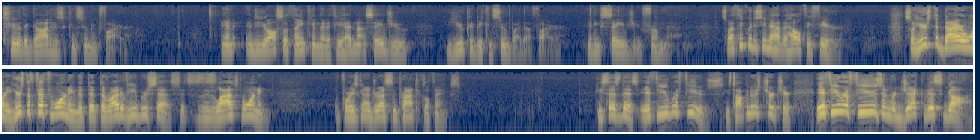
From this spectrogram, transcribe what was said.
to the God who's a consuming fire. And, and do you also thank Him that if He had not saved you, you could be consumed by that fire? And He saved you from that. So I think we just need to have a healthy fear. So here's the dire warning. Here's the fifth warning that, that the writer of Hebrews says. It's his last warning before he's going to address some practical things. He says this If you refuse, he's talking to his church here, if you refuse and reject this God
